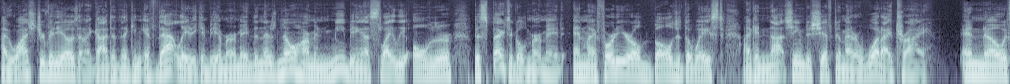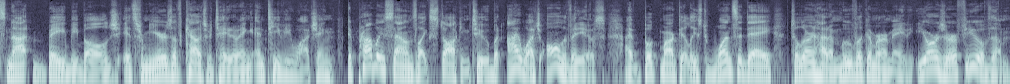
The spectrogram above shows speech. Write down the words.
I watched your videos and I got to thinking if that lady can be a mermaid, then there's no harm in me being a slightly older, bespectacled mermaid. And my 40 year old bulge at the waist, I cannot seem to shift no matter what I try. And no, it's not baby bulge. It's from years of couch potatoing and TV watching. It probably sounds like stalking too, but I watch all the videos. I've bookmarked at least once a day to learn how to move like a mermaid. Yours are a few of them.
